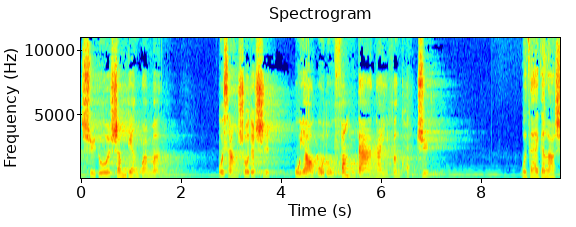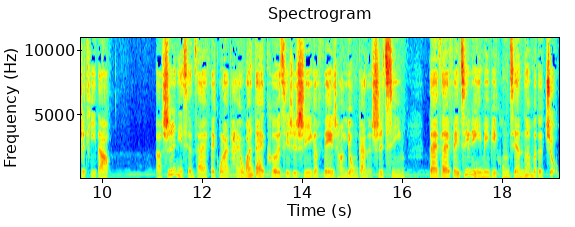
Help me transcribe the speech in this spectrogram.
许多商店关门。我想说的是，不要过度放大那一份恐惧。我在跟老师提到，老师你现在飞过来台湾代课，其实是一个非常勇敢的事情。待在飞机里密闭空间那么的久，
